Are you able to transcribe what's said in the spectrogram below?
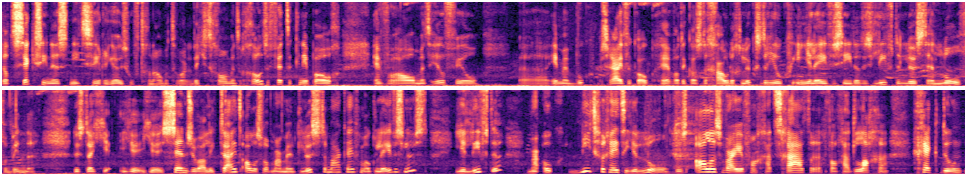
dat sexiness niet serieus hoeft genomen te worden. Dat je het gewoon met een grote vette knipoog en vooral met heel veel... eh, in mijn boek beschrijf ik ook hè, wat ik als de gouden geluksdriehoek in je leven zie. Dat is liefde, lust en lol verbinden. Dus dat je, je je sensualiteit, alles wat maar met lust te maken heeft, maar ook levenslust, je liefde, maar ook niet vergeten je lol. Dus alles waar je van gaat schateren, van gaat lachen, gek doen,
